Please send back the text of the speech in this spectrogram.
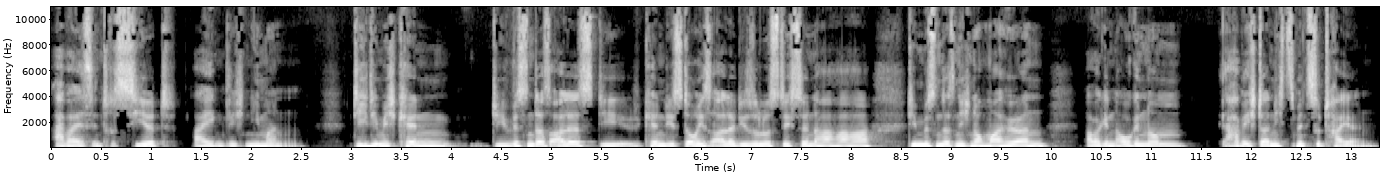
Aber es interessiert eigentlich niemanden. Die, die mich kennen, die wissen das alles, die kennen die Stories alle, die so lustig sind, hahaha, die müssen das nicht nochmal hören. Aber genau genommen habe ich da nichts mitzuteilen.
